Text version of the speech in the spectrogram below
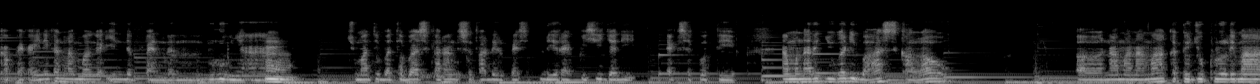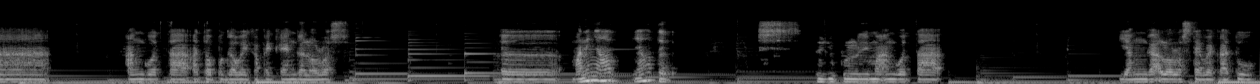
KPK ini kan lembaga independen dulunya. Hmm. cuma tiba-tiba sekarang setelah direvisi, direvisi jadi eksekutif. Nah menarik juga dibahas kalau uh, nama-nama ke 75 anggota atau pegawai KPK yang gak lolos. Uh, mana nyaut nyaut 75 anggota yang nggak lolos TWK tuh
